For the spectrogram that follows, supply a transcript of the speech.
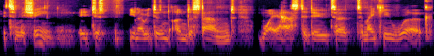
it's a machine. It just you know it doesn't understand what it has to do to to make you work.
